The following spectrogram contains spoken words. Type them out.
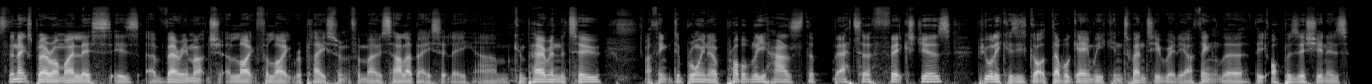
So the next player on my list is a very much a like-for-like replacement for Mo Salah. Basically, um, comparing the two, I think De Bruyne probably has the better fixtures purely because he's got a double game week in 20. Really, I think the the opposition is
